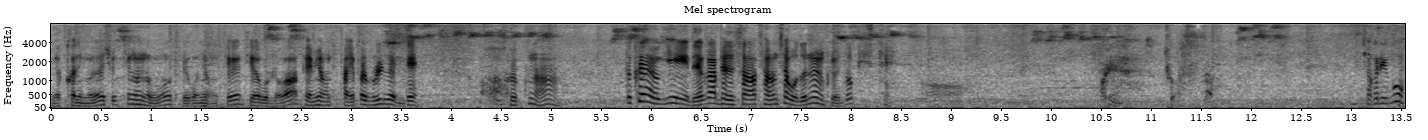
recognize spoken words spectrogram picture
메카님을 슈팅한 후 드래곤 형태, 디아블로와 뱀 형태 파이퍼를 분리했는데, 어, 그렇구나. 특히나 여기 메가벨사 자동차 모드는 그래도 비슷해. 어, 그래, 좋았어. 자, 그리고,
